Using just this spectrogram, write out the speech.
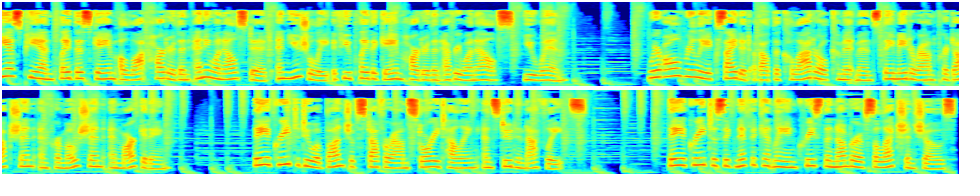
ESPN played this game a lot harder than anyone else did and usually if you play the game harder than everyone else, you win. We're all really excited about the collateral commitments they made around production and promotion and marketing. They agreed to do a bunch of stuff around storytelling and student athletes. They agreed to significantly increase the number of selection shows,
